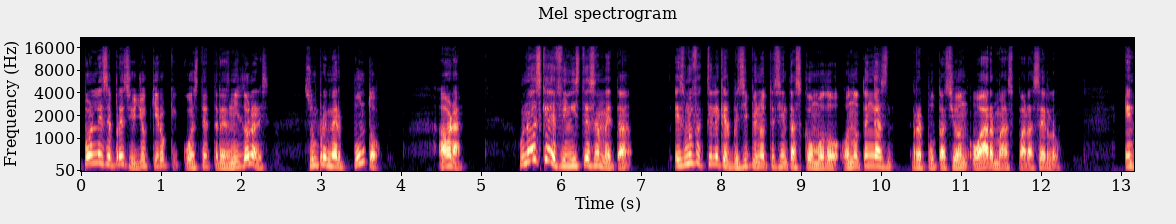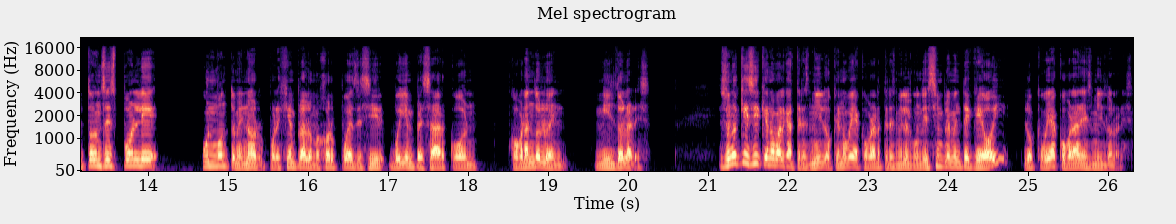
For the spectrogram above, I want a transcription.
ponle ese precio. Yo quiero que cueste 3 mil dólares. Es un primer punto. Ahora, una vez que definiste esa meta, es muy factible que al principio no te sientas cómodo o no tengas reputación o armas para hacerlo. Entonces ponle un monto menor. Por ejemplo, a lo mejor puedes decir, voy a empezar con cobrándolo en mil dólares. Eso no quiere decir que no valga tres mil o que no voy a cobrar tres mil algún día. Simplemente que hoy lo que voy a cobrar es mil dólares.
